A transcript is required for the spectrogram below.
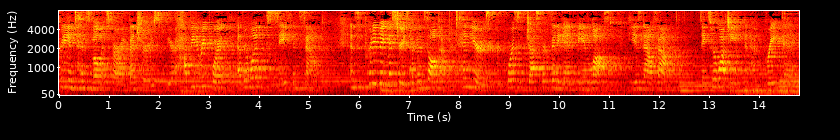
pretty intense moments for our adventurers, we are happy to report that everyone is safe and sound. And some pretty big mysteries have been solved after 10 years of reports of Jasper Finnegan being lost. He is now found. Thanks for watching and have a great day.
